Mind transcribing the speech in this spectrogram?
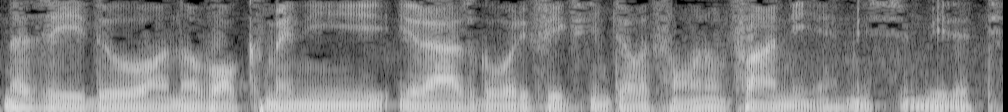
na zidu, ono, Walkman i, i razgovori fiksnim telefonom. Fanije, mislim, vidjeti.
